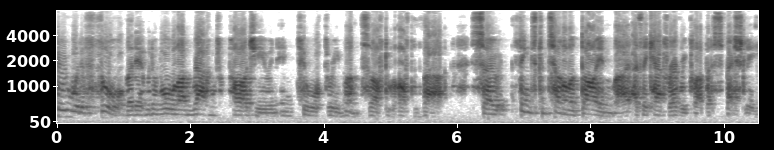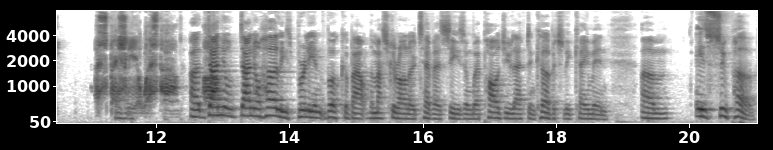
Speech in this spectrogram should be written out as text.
Who would have thought that it would have all unravelled for Pardew in, in two or three months after after that? So things can turn on a dime, as they can for every club, but especially especially at West Ham. Uh, Daniel Daniel Hurley's brilliant book about the Mascherano Tevez season, where Pardew left and Curbishley came in, um, is superb.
